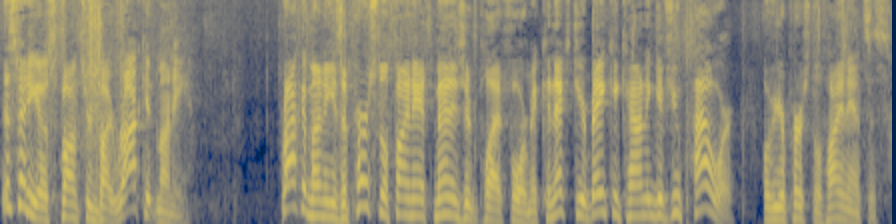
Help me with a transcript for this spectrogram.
This video is sponsored by Rocket Money. Rocket Money is a personal finance management platform. It connects to your bank account and gives you power over your personal finances.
